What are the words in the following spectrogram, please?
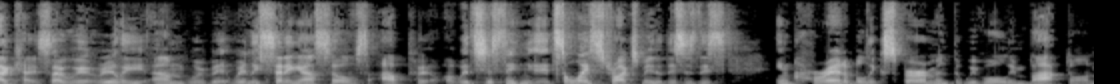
Okay, so we're really um, we're re- really setting ourselves up. It's just it's always strikes me that this is this incredible experiment that we've all embarked on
